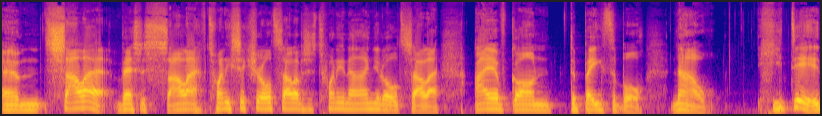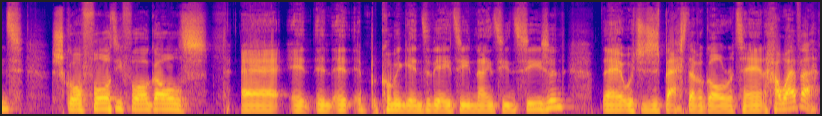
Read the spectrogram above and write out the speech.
Um, Salah versus Salah, 26 year old Salah versus 29 year old Salah. I have gone debatable. Now, he did score 44 goals uh, in, in, in, coming into the 18-19 season, uh, which is his best ever goal return. However,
